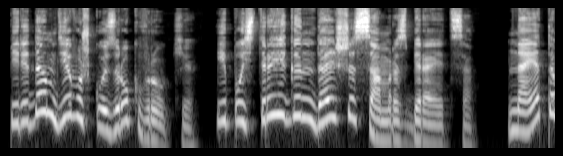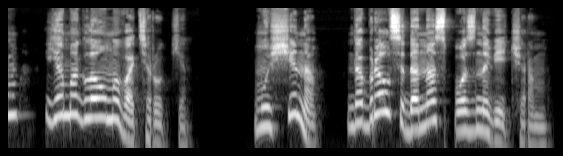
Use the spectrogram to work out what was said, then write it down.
Передам девушку из рук в руки, и пусть Рейган дальше сам разбирается. На этом я могла умывать руки. Мужчина добрался до нас поздно вечером.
